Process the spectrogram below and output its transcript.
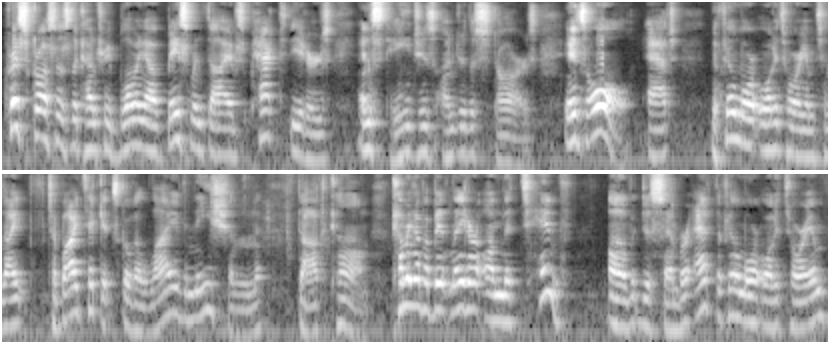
crisscrosses the country, blowing out basement dives, packed theaters, and stages under the stars. It's all at the Fillmore Auditorium tonight. To buy tickets, go to livenation.com. Coming up a bit later on the 10th of December at the Fillmore Auditorium.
